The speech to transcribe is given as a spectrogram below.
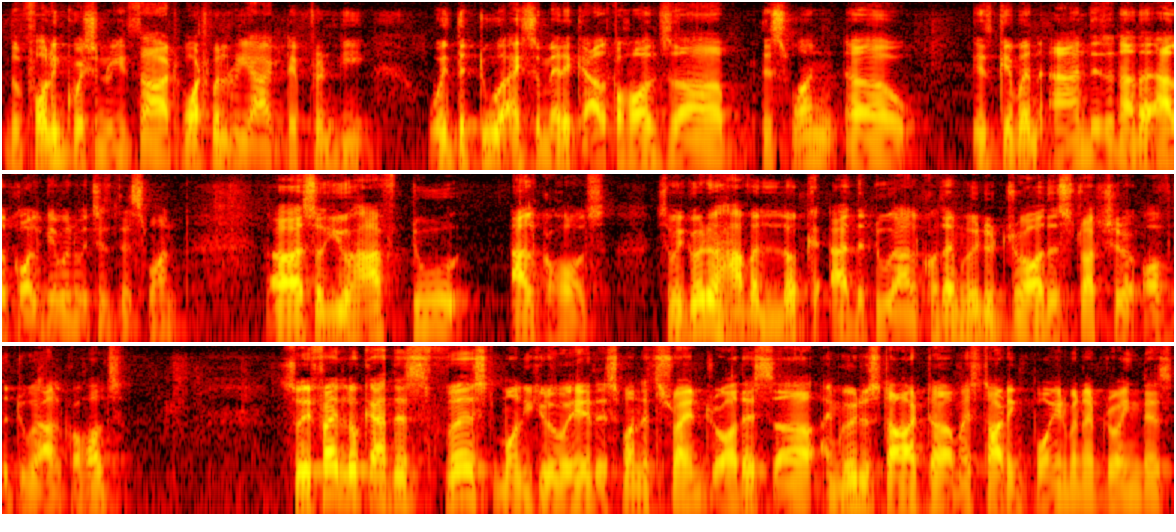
The following question reads that what will react differently with the two isomeric alcohols? Uh, this one uh, is given and there's another alcohol given which is this one. Uh, so you have two alcohols. So we're going to have a look at the two alcohols. I'm going to draw the structure of the two alcohols. So if I look at this first molecule over here, this one, let's try and draw this. Uh, I'm going to start, uh, my starting point when I'm drawing this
